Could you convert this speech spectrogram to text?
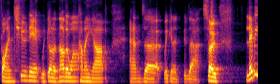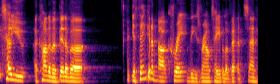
fine tune it. We've got another one coming up and uh, we're going to do that. So let me tell you a kind of a bit of a you're thinking about creating these roundtable events, and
